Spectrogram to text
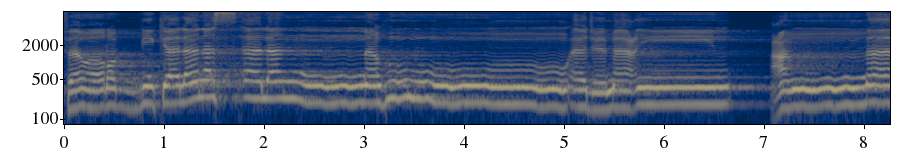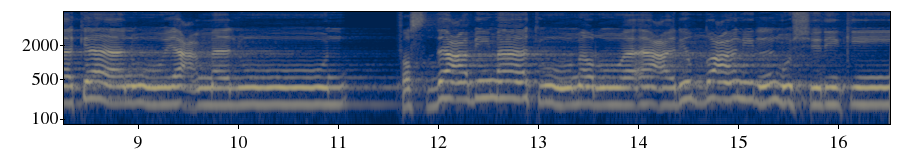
فوربك لنسالنهم اجمعين عما كانوا يعملون فاصدع بما تومر واعرض عن المشركين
